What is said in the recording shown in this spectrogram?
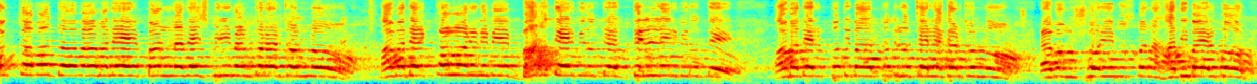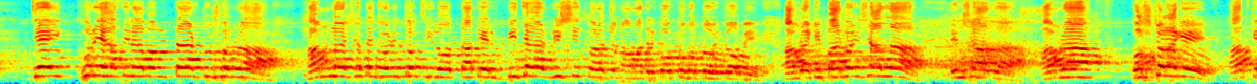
ঐক্যবদ্ধভাবে আমাদের বাংলাদেশ বিনির্মাণ করার জন্য আমাদের কমন এনিমি ভারতের বিরুদ্ধে, দিল্লির বিরুদ্ধে আমাদের প্রতিবাদ প্রতিরোধ জারি রাখার জন্য এবং শরীফ উসমান হাদিবাইয়ের পর যেই খুনি হাসিনা এবং তার দূষণরা হামলার সাথে জড়িত ছিল, তাদের বিচার নিশ্চিত করার জন্য আমাদেরকে ঐক্যবদ্ধ হইতে হবে। আমরা কি পারব ইনশাআল্লাহ? ইনশাআল্লাহ। আমরা কষ্ট লাগে। আজকে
